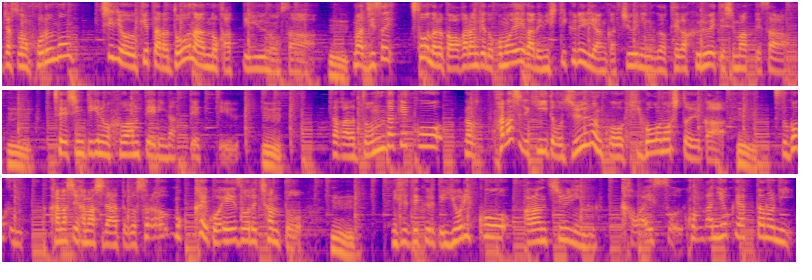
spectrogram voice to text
じゃあそのホルモン治療を受けたらどうなるのかっていうのをさうん。まあ実際そうなるか分からんけどこの映画で見せてくれるやんかチューニングの手が震えてしまってさうん。精神的にも不安定になってっていう。うん。だからどんだけこうなんか話で聞いても十分こう非業の死というかうん。すごく悲しい話だってそれをもう一回こう映像でちゃんとうん。見せてくれてよりこうアラン・チューリングかわいそうこんなによくやったのに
